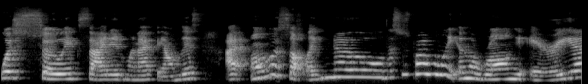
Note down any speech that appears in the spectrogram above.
was so excited when I found this. I almost thought like, no, this was probably in the wrong area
